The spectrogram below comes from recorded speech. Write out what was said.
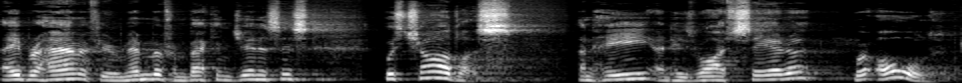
Abraham, if you remember from back in Genesis, was childless, and he and his wife Sarah were old.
